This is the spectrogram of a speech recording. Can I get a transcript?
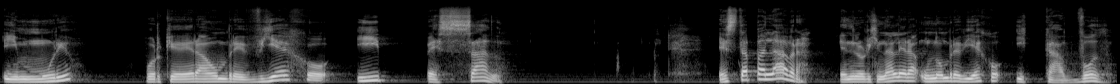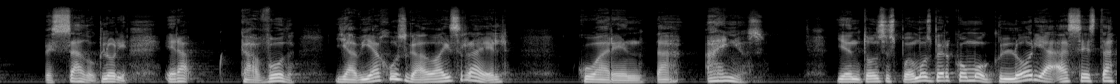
y murió porque era hombre viejo y pesado. Esta palabra en el original era un hombre viejo y cabod, pesado, gloria. Era cabod y había juzgado a Israel 40 años. Y entonces podemos ver cómo Gloria hace esta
